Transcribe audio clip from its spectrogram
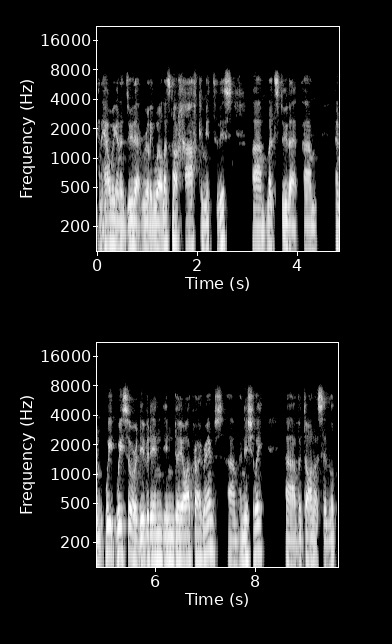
And how are we going to do that really well? Let's not half commit to this. Um, let's do that. Um, and we, we saw a dividend in DI programs um, initially, uh, but Donna said, look,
